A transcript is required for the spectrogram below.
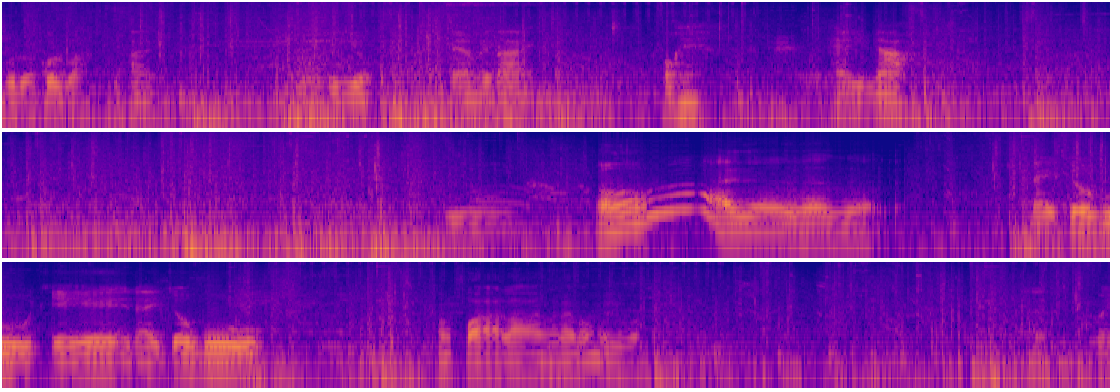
กูโดนกดว่ะตายวิ่งอยู่ แต่ไม่ตาย โอเคแค่อีน่าโอ้ยเออเออเออไดโจบูเจไดโจบูทางขวาล่างอะไรบ้างไม่รู้อะไว้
